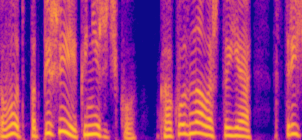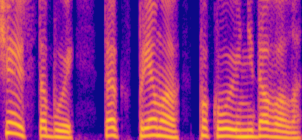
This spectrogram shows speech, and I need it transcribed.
«Вот, подпиши ей книжечку. Как узнала, что я встречаюсь с тобой, так прямо покою не давала».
